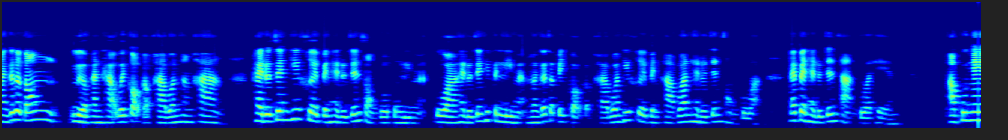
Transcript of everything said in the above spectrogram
มันก็จะต้องเหลือพันธะไว้เกาะกับคาร์บอนข้างๆไฮโดรเจนที่เคยเป็นไฮโดรเจนสองตัวตรงริมอะตัวไฮโดรเจนที่เป็นริมอะมันก็จะไปเกาะกับคาร์บอนที่เคยเป็นคาร์บอนไฮโดรเจนสองตัวให้เป็นไฮโดรเจนสามตัวแทนเอาพูดง่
